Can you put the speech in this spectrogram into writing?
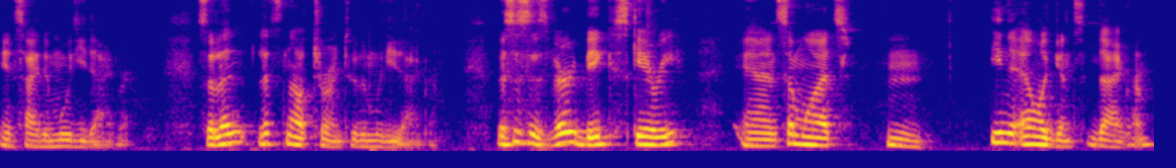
inside the Moody diagram. So let's now turn to the Moody diagram. This is this very big, scary, and somewhat hmm, inelegant diagram.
